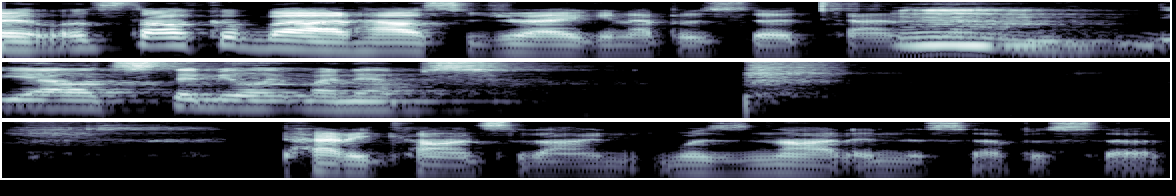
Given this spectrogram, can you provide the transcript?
right, let's talk about House of Dragon episode ten. Mm, yeah, let's stimulate my nips. Paddy Considine was not in this episode.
